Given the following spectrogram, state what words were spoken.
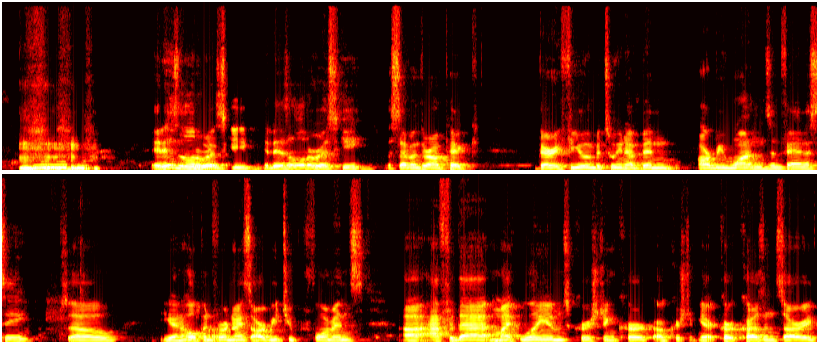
it is a little risky. It is a little risky. The seventh round pick. Very few in between have been RB ones in fantasy, so you're hoping for a nice RB two performance. Uh, after that, Mike Williams, Christian Kirk, oh Christian, yeah, Kirk Cousins, sorry.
